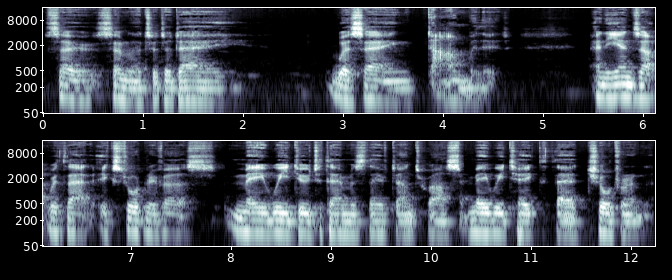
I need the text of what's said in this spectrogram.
so similar to today, were saying, down with it. And he ends up with that extraordinary verse May we do to them as they've done to us. May we take their children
